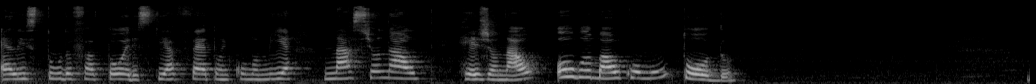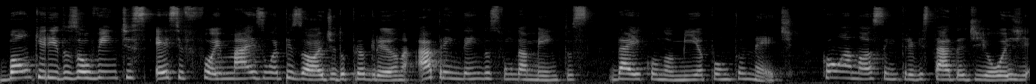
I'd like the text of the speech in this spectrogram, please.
ela estuda fatores que afetam a economia nacional, regional ou global como um todo. Bom, queridos ouvintes, esse foi mais um episódio do programa Aprendendo os Fundamentos da Economia.net, com a nossa entrevistada de hoje,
